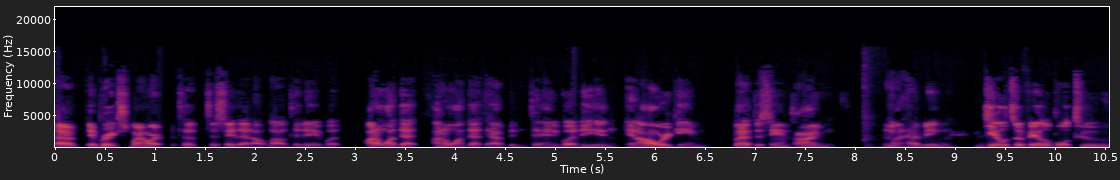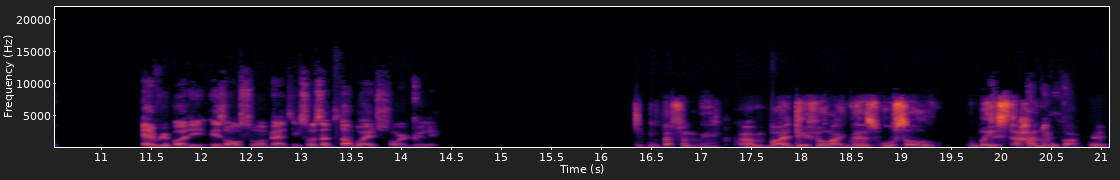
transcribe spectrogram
uh, it breaks my heart to, to say that out loud today, but I don't want that. I don't want that to happen to anybody in, in our game. But at the same time, not having guilds available to everybody is also a bad thing. So it's a double edged sword, really. Definitely. Um, but I do feel like there's also ways to handle that with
